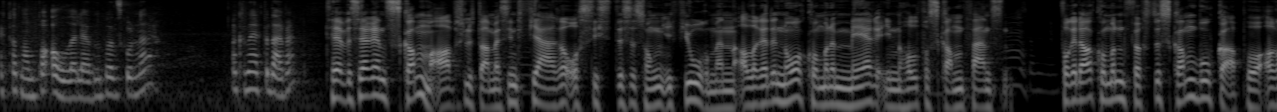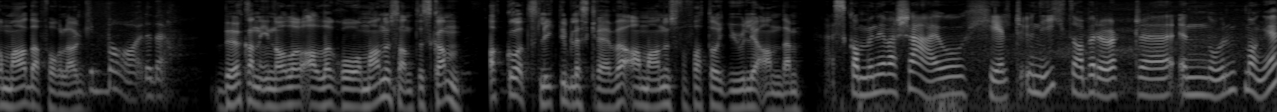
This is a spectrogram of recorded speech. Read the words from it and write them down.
Jeg kan navn på alle elevene på den skolen her. Hva kan jeg hjelpe deg med? TV-serien Skam avslutta med sin fjerde og siste sesong i fjor, men allerede nå kommer det mer innhold for Skam-fansen. For i dag kommer den første Skam-boka på Armada forlag. Ikke bare det. Bøkene inneholder alle råmanusene til Skam, akkurat slik de ble skrevet av manusforfatter Julie Andem. Skam-universet er jo helt unikt. Det har berørt eh, enormt mange.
